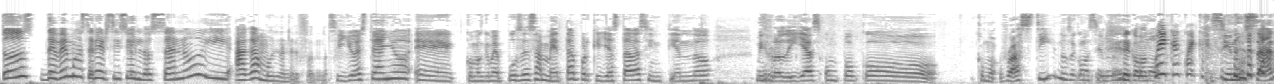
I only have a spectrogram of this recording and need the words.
todos debemos hacer ejercicio es lo sano y hagámoslo en el fondo. Sí, yo este año eh, como que me puse esa meta porque ya estaba sintiendo mis rodillas un poco como rusty, no sé cómo decirlo. Como, sin usar.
